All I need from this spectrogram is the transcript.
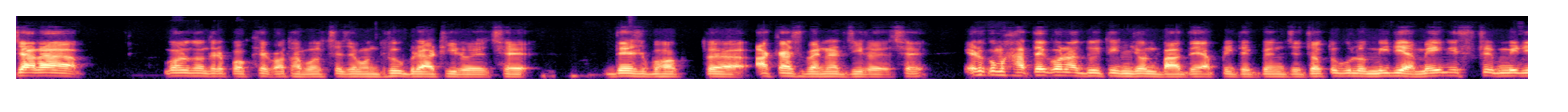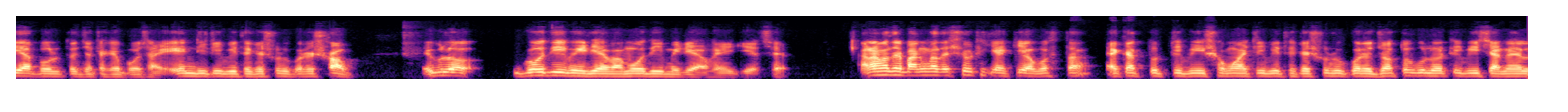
যারা গণতন্ত্রের পক্ষে কথা বলছে যেমন ধ্রুব রাঠি রয়েছে, দেশভক্ত আকাশ ব্যানার্জি রয়েছে। এরকম হাতে গোনা দুই তিনজন বাদে আপনি দেখবেন যে যতগুলো মিডিয়া মেইন স্ট্রিম মিডিয়া বলতে যেটাকে বোঝায় এনডিটিভি থেকে শুরু করে সব। এগুলো গদি মিডিয়া বা মোদি মিডিয়া হয়ে গিয়েছে। আর আমাদের বাংলাদেশেও ঠিক একই অবস্থা। ৭১ টিভি, সময় টিভি থেকে শুরু করে যতগুলো টিভি চ্যানেল,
